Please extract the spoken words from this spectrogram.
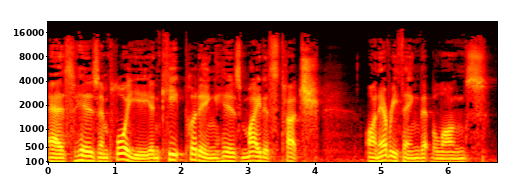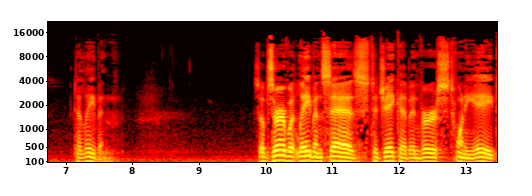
as his employee and keep putting his Midas touch on everything that belongs to Laban. So observe what Laban says to Jacob in verse 28.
